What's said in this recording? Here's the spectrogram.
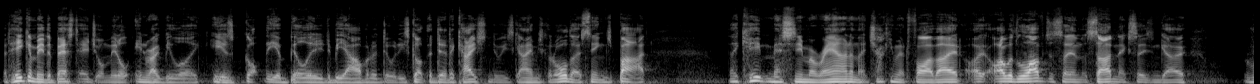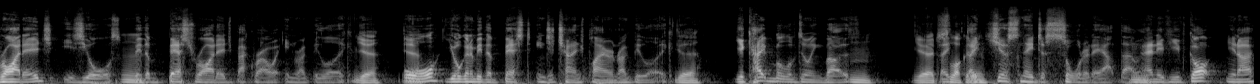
but he can be the best edge or middle in rugby league. He hmm. has got the ability to be able to do it. He's got the dedication to his game. He's got all those things, but they keep messing him around and they chuck him at five eight. I, I would love to see them at the start of next season go, right edge is yours. Be the best right edge back rower in rugby league. Mm. Yeah, yeah. Or you're going to be the best interchange player in rugby league. Yeah. You're capable of doing both. Yeah, just They, lock it they in. just need to sort it out, though. And if you've got, you know,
